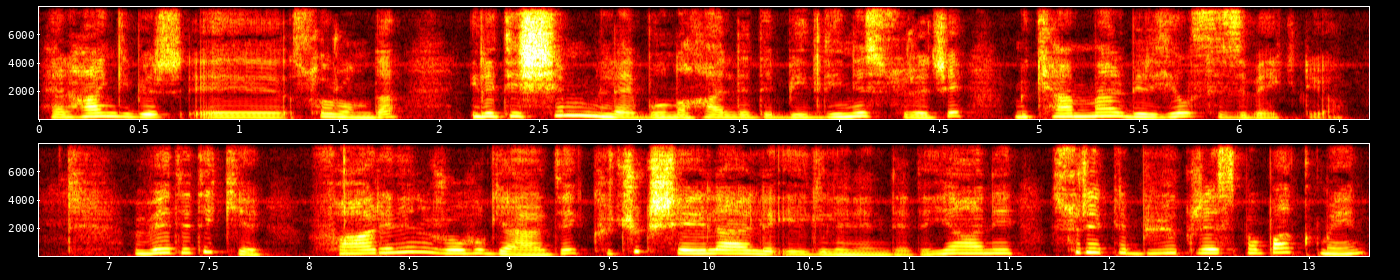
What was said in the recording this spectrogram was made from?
herhangi bir e, sorunda iletişimle bunu halledebildiğiniz sürece mükemmel bir yıl sizi bekliyor. Ve dedi ki farenin ruhu geldi küçük şeylerle ilgilenin dedi. Yani sürekli büyük resme bakmayın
